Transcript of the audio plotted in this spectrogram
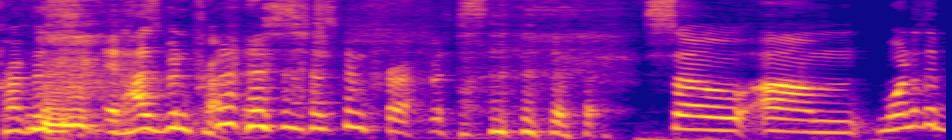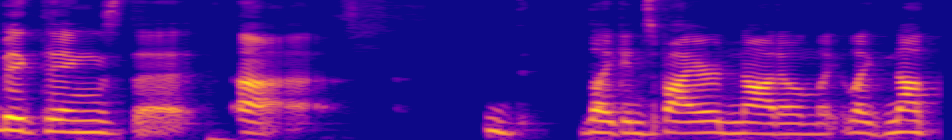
Preface. it has been prefaced. has been prefaced. so um, one of the big things that uh, like inspired not only like not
